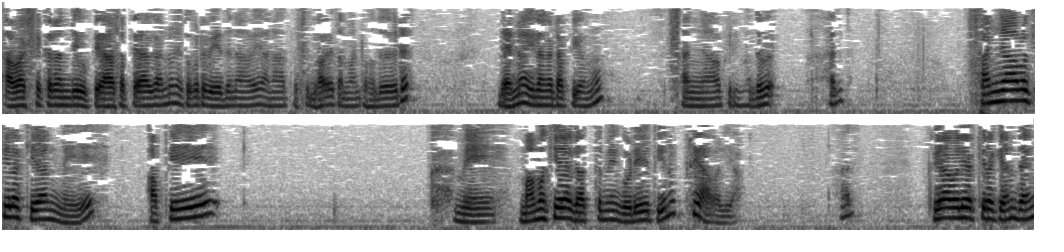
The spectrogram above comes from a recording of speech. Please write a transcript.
අවශ්‍ය කරන දේ උපයාස පයා ගන්න ඕනේ. එතකොට වේදනාවේ අනාත්ම ස්වභාවය Tamanට හොඳට දැනෙනවා. ඊළඟට අපි යමු සංඥාව පිළිබඳව. හරිද? සංඥාව කියලා කියන්නේ අපේ මේ මම කියලා ගත්ත මේ ගොඩේ තියෙන ක්‍රියාවලියක්. හරි? ක්‍රියාවලියක් කියලා කියන්නේ දැන්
